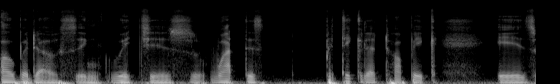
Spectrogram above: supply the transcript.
overdosing, which is what this particular topic is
